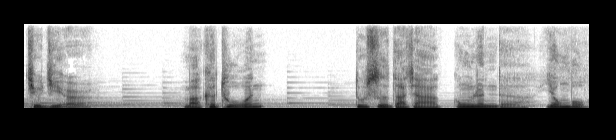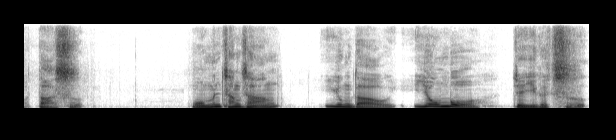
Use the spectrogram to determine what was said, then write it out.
丘吉尔、马克吐温，都是大家公认的幽默大师。我们常常用到“幽默”这一个词。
